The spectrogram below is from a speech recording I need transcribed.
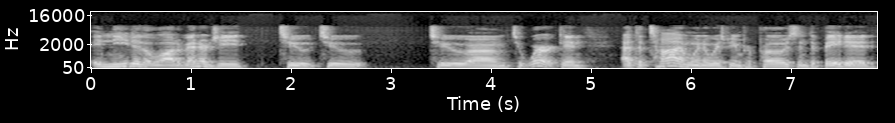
it needed a lot of energy to to to um, to work. And at the time when it was being proposed and debated,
